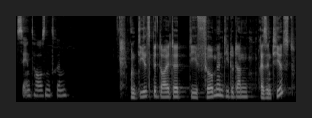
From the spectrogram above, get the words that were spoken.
10.000 drin. Und Deals bedeutet die Firmen, die du dann präsentierst?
